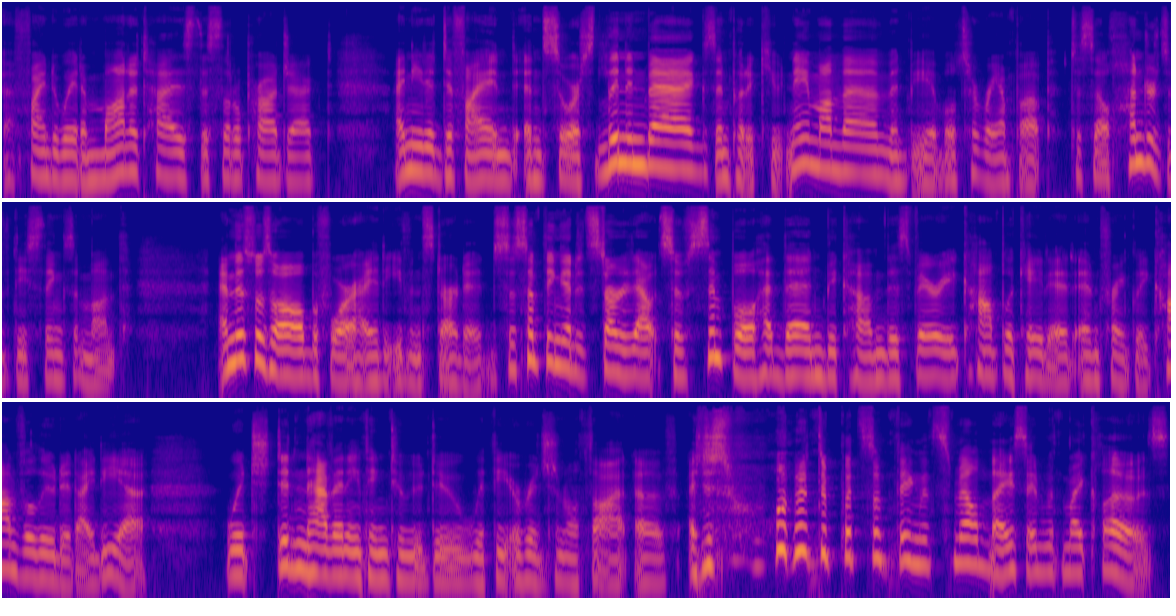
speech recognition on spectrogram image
uh, find a way to monetize this little project. I needed to find and source linen bags and put a cute name on them and be able to ramp up to sell hundreds of these things a month. And this was all before I had even started. So something that had started out so simple had then become this very complicated and frankly convoluted idea, which didn't have anything to do with the original thought of I just wanted to put something that smelled nice in with my clothes.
